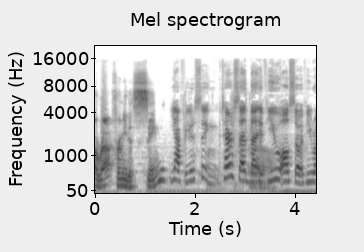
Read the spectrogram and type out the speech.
A rap for me to sing? Yeah, for you to sing. Tara said that if Oh. you also, if you wrote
